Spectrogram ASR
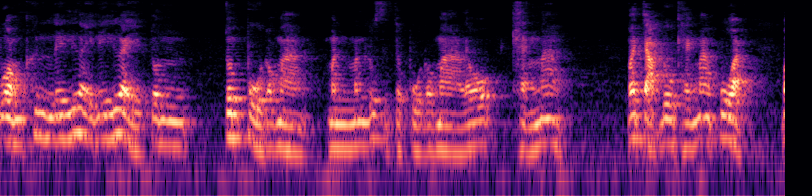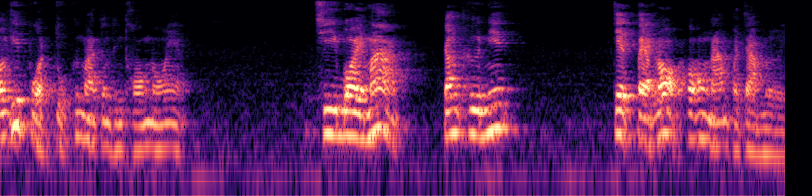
บวมขึ้นเรื่อยๆเรื่อยๆจนจนปูดออกมา มันมันรู้สึกจะปูดออกมาแล้วแข็งมากไปจับดูแข็งมากปวด บางที่ปวดจุกขึ้นมาจนถึงท้องน้อยอะฉี่บ่อยมากกลางคืนนี้ เจ็ดแปดรอบก็ห้องน้ำประจำเลย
